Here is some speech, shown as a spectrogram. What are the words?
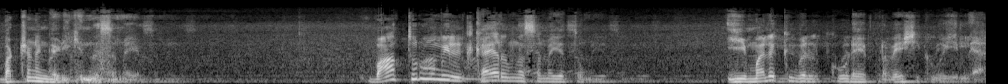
ഭക്ഷണം കഴിക്കുന്ന സമയം. ബാത്റൂമിൽ കയറുന്ന സമയത്തും ഈ മലക്കുകൾ കൂടെ പ്രവേശിക്കുകയില്ല.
